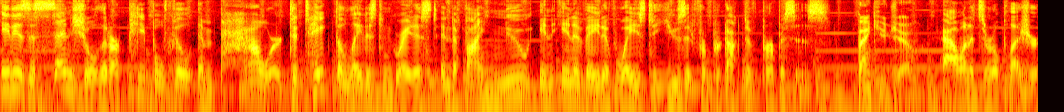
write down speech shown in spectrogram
It is essential that our people feel empowered to take the latest and greatest and to find new and innovative ways to use it for productive purposes. Thank you, Joe. Alan, it's a real pleasure.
